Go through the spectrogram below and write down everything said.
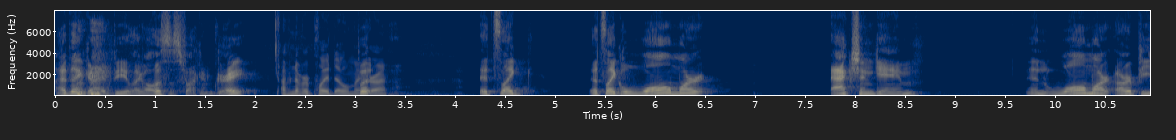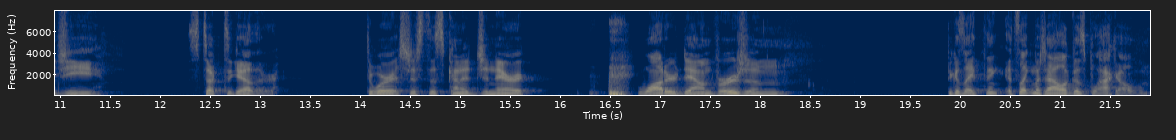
I think I'd be like, "Oh, this is fucking great." I've never played Devil May But- Cry. It's like it's like a Walmart action game and Walmart RPG stuck together to where it's just this kind of generic watered down version because I think it's like Metallica's Black Album,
